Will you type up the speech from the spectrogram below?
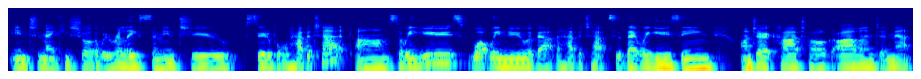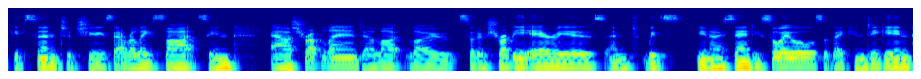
into making sure that we release them into suitable habitat. Um, so we used what we knew about the habitats that they were using on Dirk Hartog Island and Mount Gibson to choose our release sites in our shrubland, our low, low sort of shrubby areas and with, you know, sandy soils that they can dig in.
